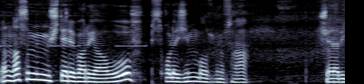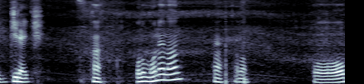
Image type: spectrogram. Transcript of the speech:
Ya nasıl bir müşteri var ya? Of psikolojimi bozdunuz ha. Şöyle bir girek. Ha. Oğlum o ne lan? Ha tamam. Hop.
